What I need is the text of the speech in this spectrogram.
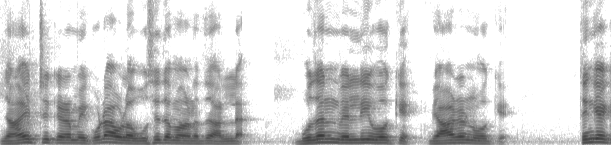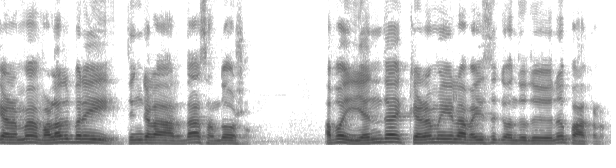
ஞாயிற்றுக்கிழமை கூட அவ்வளோ உசிதமானது அல்ல. புதன் வெள்ளி ஓகே வியாழன் ஓகே. திங்கக்கிழமை வளர்பிறை திங்களாக இருந்தால் சந்தோஷம். அப்போ எந்த கிழமையில் வயசுக்கு வந்ததுன்னு பார்க்கணும்.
